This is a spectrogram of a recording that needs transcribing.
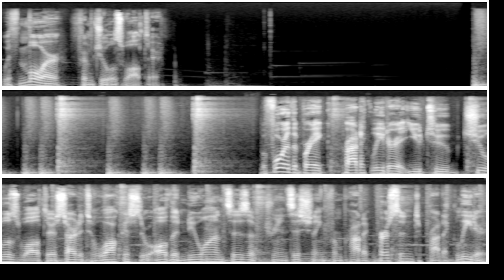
with more from Jules Walter. Before the break, product leader at YouTube, Jules Walter, started to walk us through all the nuances of transitioning from product person to product leader.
